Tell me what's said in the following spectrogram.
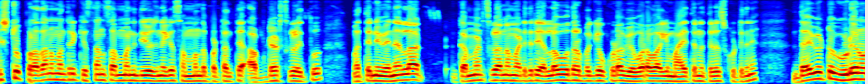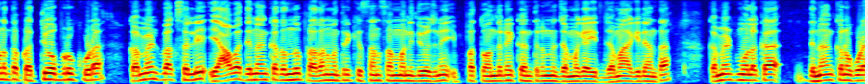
ಇಷ್ಟು ಪ್ರಧಾನಮಂತ್ರಿ ಕಿಸಾನ್ ಸಮ್ಮಾನ್ ನಿಧಿ ಯೋಜನೆಗೆ ಸಂಬಂಧಪಟ್ಟಂತೆ ಅಪ್ಡೇಟ್ಸ್ಗಳಿತ್ತು. ಮತ್ತು ನೀವೇನೆಲ್ಲ ಕಮೆಂಟ್ಸ್ಗಳನ್ನು ಮಾಡಿದರೆ, ಎಲ್ಲವುದರ ಬಗ್ಗೆ ಕೂಡ ವಿವರವಾಗಿ ಮಾಹಿತಿಯನ್ನು ತಿಳಿಸ್ಕೊಟ್ಟಿದ್ದೀನಿ. ದಯವಿಟ್ಟು ವಿಡಿಯೋ ನೋಡೋಂಥ ಪ್ರತಿಯೊಬ್ಬರು ಕೂಡ ಕಮೆಂಟ್ ಬಾಕ್ಸಲ್ಲಿ ಯಾವ ದಿನಾಂಕದಂದು ಪ್ರಧಾನಮಂತ್ರಿ ಕಿಸಾನ್ ಸಮ್ಮಾನ್ ನಿಧಿ ಯೋಜನೆ ಇಪ್ಪತ್ತೊಂದನೇ ಕಂತಿನ ಜಮಗೆ ಜಮಾ ಆಗಿದೆ ಅಂತ ಕಮೆಂಟ್ ಮೂಲಕ ದಿನಾಂಕನೂ ಕೂಡ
